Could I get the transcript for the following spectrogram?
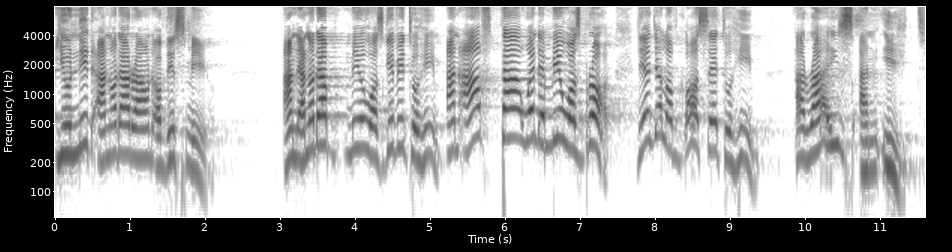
You need another round of this meal. And another meal was given to him. And after, when the meal was brought, the angel of God said to him, Arise and eat.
